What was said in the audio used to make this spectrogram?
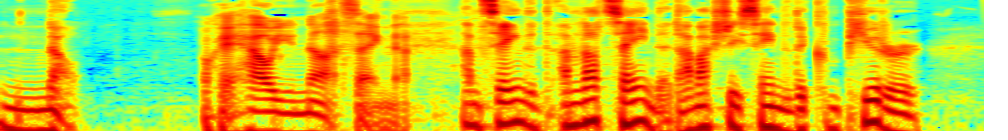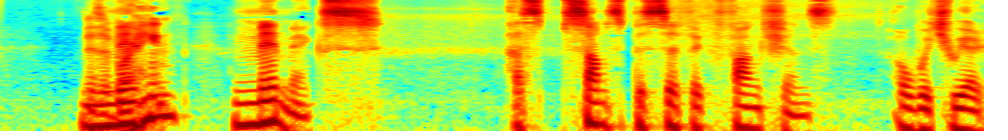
No, Okay, how are you not saying that? I'm saying that I'm not saying that. I'm actually saying that the computer Is a mi- brain? mimics as some specific functions of which we are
